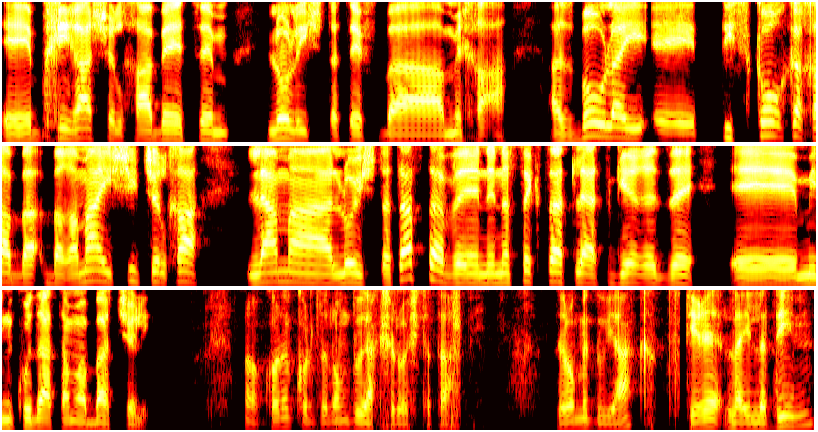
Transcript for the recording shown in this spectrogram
הבחירה שלך בעצם לא להשתתף במחאה. אז בוא אולי אה, תזכור ככה ברמה האישית שלך למה לא השתתפת וננסה קצת לאתגר את זה מנקודת המבט שלי. לא, קודם כל זה לא מדויק שלא השתתפתי. זה לא מדויק. תראה, לילדים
